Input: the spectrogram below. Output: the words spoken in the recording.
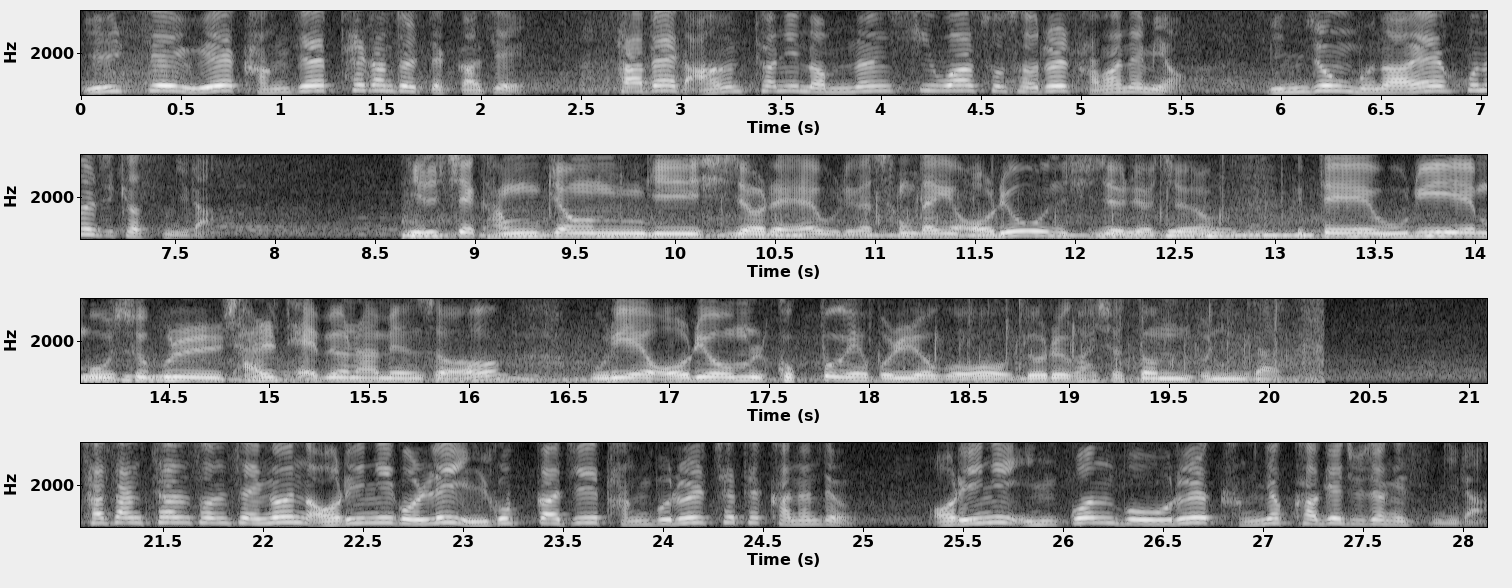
일제에 의해 강제 폐간될 때까지 490편이 넘는 시와 소설을 담아내며 민족 문화의 혼을 지켰습니다. 일제 강점기 시절에 우리가 상당히 어려운 시절이었죠. 그때 우리의 모습을 잘 대변하면서 우리의 어려움을 극복해 보려고 노력하셨던 분입니다. 차상찬 선생은 어린이 권리 7가지 당부를 채택하는 등 어린이 인권 보호를 강력하게 주장했습니다.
